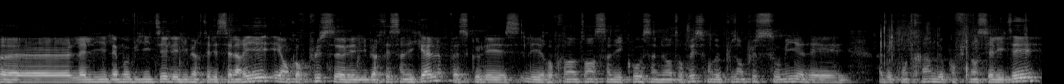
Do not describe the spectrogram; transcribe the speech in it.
euh, la, mobilité, les libertés des salariés et encore plus les libertés syndicales parce que les, représentants syndicaux au sein de l'entreprise sont de plus en plus soumis à des, à des, contraintes de confidentialité.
